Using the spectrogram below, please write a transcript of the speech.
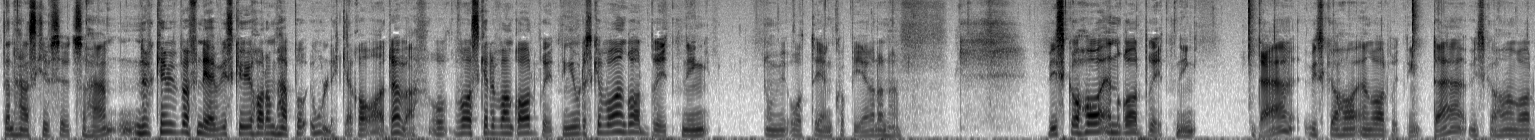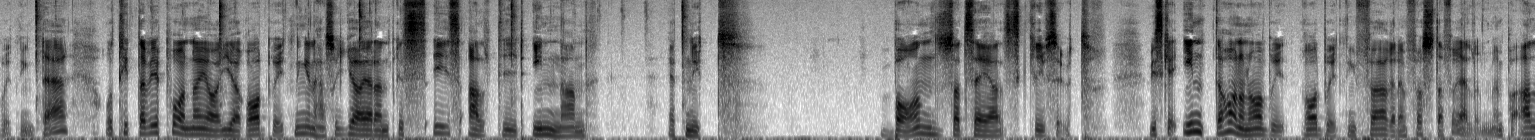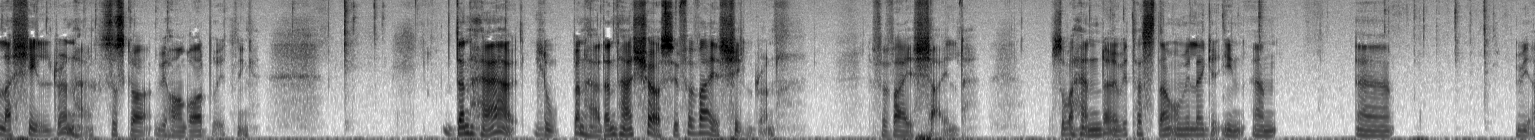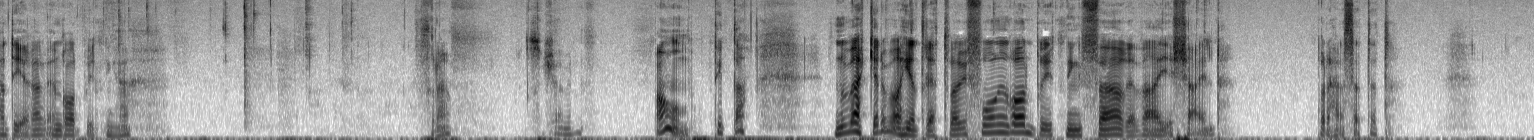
den här skrivs ut så här. Nu kan vi börja fundera, vi ska ju ha de här på olika rader va? Och vad ska det vara en radbrytning? Jo, det ska vara en radbrytning, om vi återigen kopierar den här. Vi ska ha en radbrytning där, vi ska ha en radbrytning där, vi ska ha en radbrytning där. Och tittar vi på när jag gör radbrytningen här så gör jag den precis alltid innan ett nytt barn så att säga skrivs ut. Vi ska inte ha någon radbrytning före den första föräldern, men på alla children här så ska vi ha en radbrytning. Den här loopen här, den här körs ju för varje children. För varje child. Så vad händer? Vi testar om vi lägger in en... Eh, vi adderar en radbrytning här. Sådär. Så kör vi. Boom! Titta! Nu verkar det vara helt rätt. Va? Vi får en radbrytning före varje child. På det här sättet.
